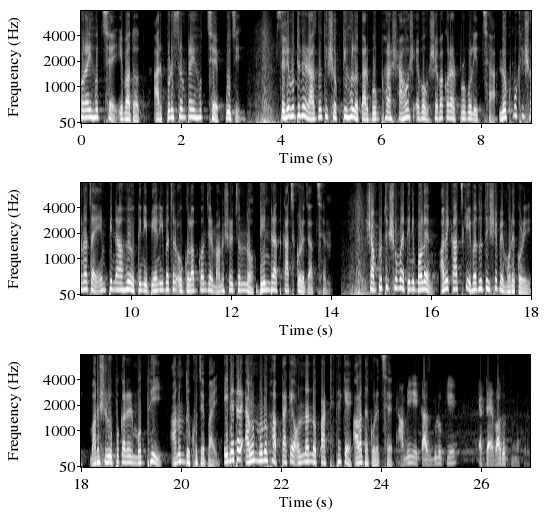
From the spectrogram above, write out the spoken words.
করাই হচ্ছে ইবাদত, আর পরিশ্রমটাই হচ্ছে পুঁজি। সেলিমউদ্দিনের রাজনৈতিক শক্তি হল তার বুক ভরা সাহস এবং সেবা করার প্রবল ইচ্ছা। লোকমুখে শোনা যায়, এমপি না হয়েও তিনি বিয়ানীবাজার ও গোলাপগঞ্জের মানুষের জন্য দিনরাত কাজ করে যাচ্ছেন। সাম্প্রতিক সময়ে তিনি বলেন, আমি কাজকে ইবাদত হিসেবে মনে করি। মানুষের উপকারের মধ্যেই আনন্দ খুঁজে পাই। এই নেতার এমন মনোভাব তাকে অন্যান্য প্রার্থী থেকে আলাদা করেছে। আমি এই কাজগুলোকে একটা এবাদত মনে করি।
